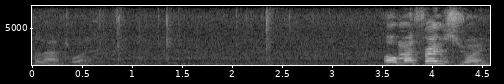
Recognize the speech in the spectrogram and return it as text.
So that's why. Oh, my friend is joined.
